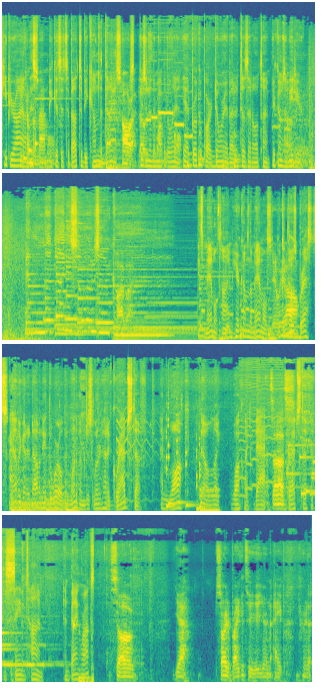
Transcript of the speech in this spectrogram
Keep your eye on this the one because it's about to become the dinosaurs. Alright, Here's another map of the land. Yeah, it broke apart. Don't worry about it. It does that all the time. Here comes a meteor. And the dinosaurs are Bye bye. It's mammal time. Here come the mammals. There Look we at those breasts. Now they're gonna dominate the world, and one of them just learned how to grab stuff and walk. No, like walk like that. That's us. Grab stuff at the same time and bang rocks. So, yeah, sorry to break it to you, you're an ape. You're a,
